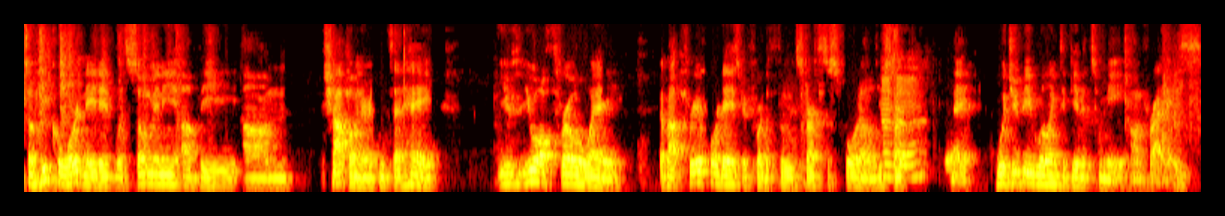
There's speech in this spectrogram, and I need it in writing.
So he coordinated with so many of the um, shop owners and said, "Hey, you you all throw away about three or four days before the food starts to spoil. You mm-hmm. start. Would you be willing to give it to me on Fridays,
